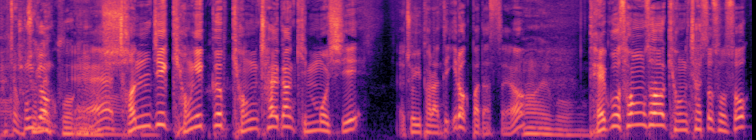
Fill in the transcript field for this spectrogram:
팔자 총경. 구억이 예, 전직 경위급 경찰관 김모 씨 조이팔한테 1억 받았어요. 아이고. 대구 성서 경찰서 소속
